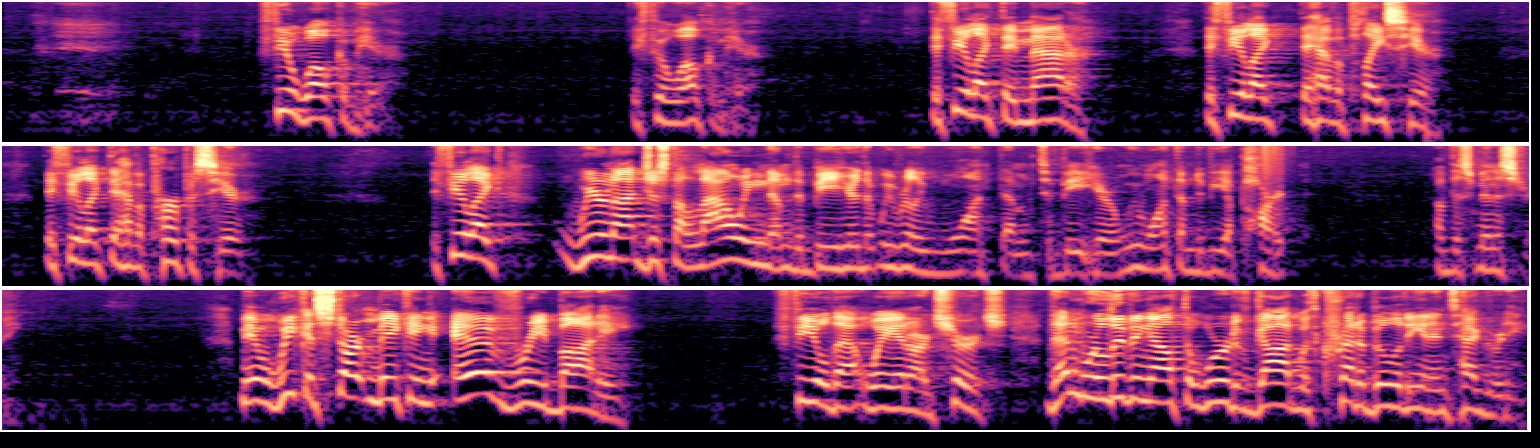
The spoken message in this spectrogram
feel welcome here. They feel welcome here. They feel like they matter. They feel like they have a place here. They feel like they have a purpose here. They feel like we're not just allowing them to be here, that we really want them to be here. We want them to be a part of this ministry. Man, we could start making everybody feel that way in our church, then we're living out the Word of God with credibility and integrity.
